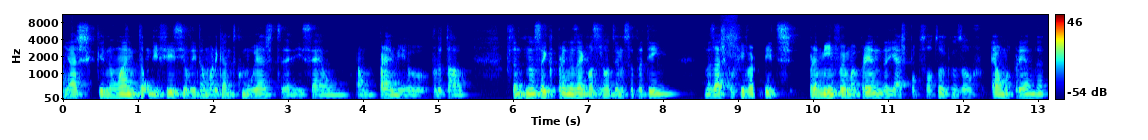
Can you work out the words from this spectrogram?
E acho que num ano tão difícil e tão marcante como este, isso é um, é um prémio brutal. Portanto, não sei que prendas é que vocês vão ter no sapatinho, mas acho que o Fever Pitch para mim foi uma prenda e acho que para o pessoal todo que nos ouve é uma prenda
